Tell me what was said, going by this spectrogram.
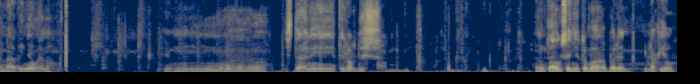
Tingnan natin yung ano. Yung mga isda ni Tilordes. Anong tawag sa inyo to mga kabalan? Laki oh.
